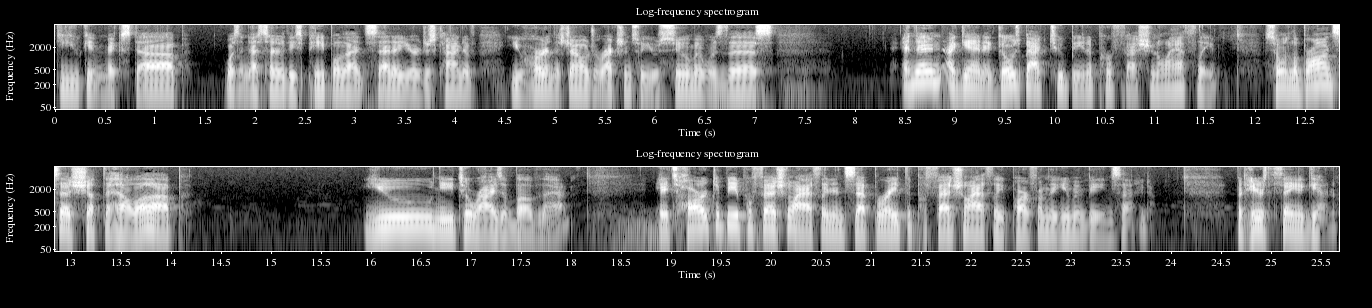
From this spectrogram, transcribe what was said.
Do you get mixed up? Was it necessarily these people that said it? You're just kind of you heard in this general direction, so you assume it was this. And then again, it goes back to being a professional athlete. So when LeBron says shut the hell up, you need to rise above that. It's hard to be a professional athlete and separate the professional athlete part from the human being side. But here's the thing again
